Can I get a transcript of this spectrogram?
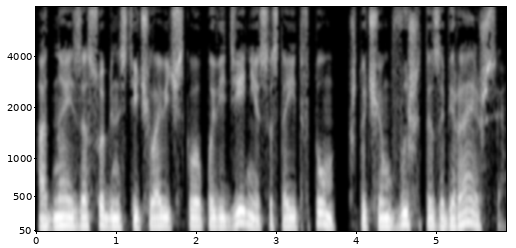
Одна из особенностей человеческого поведения состоит в том, что чем выше ты забираешься,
